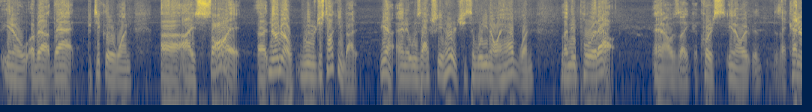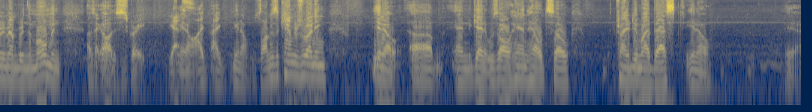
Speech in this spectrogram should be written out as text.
you know, about that particular one. Uh, I saw it. Uh, no, no, we were just talking about it. Yeah, and it was actually her. She said, "Well, you know, I have one. Let me pull it out." And I was like, "Of course, you know." As I kind of remember in the moment, I was like, "Oh, this is great." Yes. You know, I, I, you know, as long as the camera's running, you know, um, and again, it was all handheld, so trying to do my best, you know, yeah.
